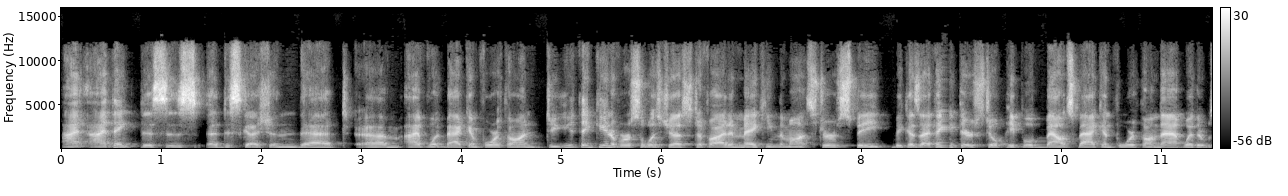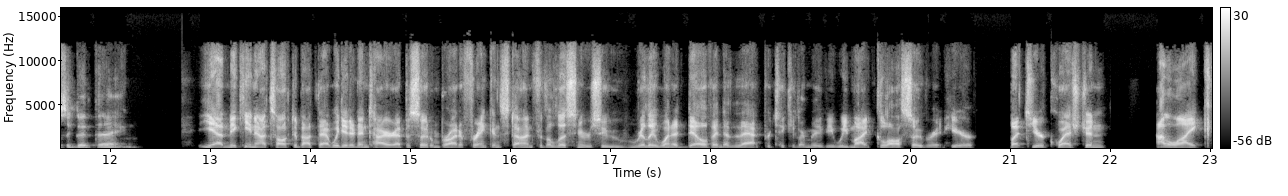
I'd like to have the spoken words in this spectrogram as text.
I, I think this is a discussion that um, I've went back and forth on. Do you think Universal was justified in making the monster speak? Because I think there's still people bounce back and forth on that, whether it was a good thing. Yeah, Mickey and I talked about that. We did an entire episode on Bride of Frankenstein for the listeners who really want to delve into that particular movie. We might gloss over it here. But to your question, I like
